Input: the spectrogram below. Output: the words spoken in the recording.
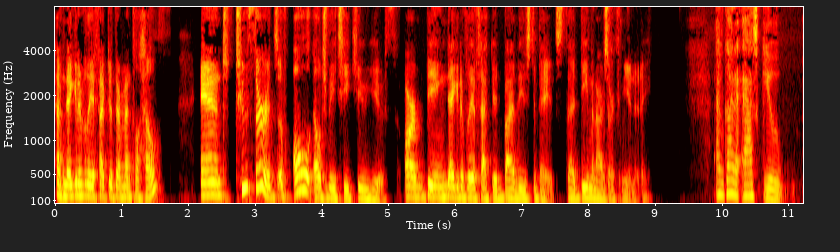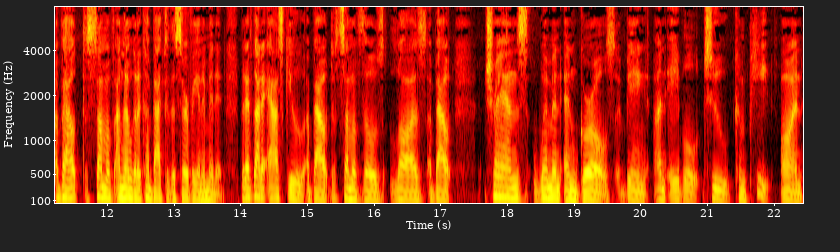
have negatively affected their mental health. And two thirds of all LGBTQ youth are being negatively affected by these debates that demonize our community. I've got to ask you about some of, I'm going to come back to the survey in a minute, but I've got to ask you about some of those laws about trans women and girls being unable to compete on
